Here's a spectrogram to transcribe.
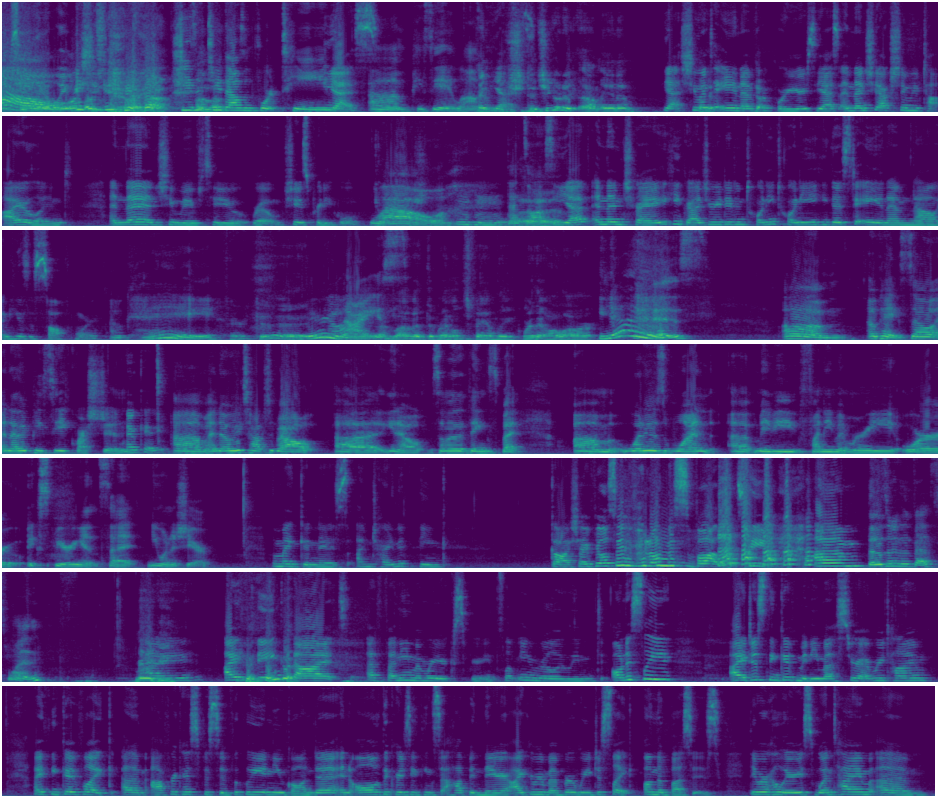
Absolutely, we should do that. She's I a love- Uh, 2014 Yes. um, PCA alum. And Yes. she, did she go to um, A&M? Yeah, she went Okay. to A and M Yeah. for four years. Yes, and then she actually moved to Ireland, and then she moved to Rome. She was pretty cool. wow. Mm-hmm. That's Wow. awesome. Yep, and then Trey, he graduated in 2020. He goes to A and M now, and he's a sophomore. Okay. Very good. Very Yeah. I nice. love it. The Reynolds family, where they all are. Yes. Um, okay, so another PCA question. Okay. Um, I know we talked about, uh, you know, some of the things, but um, what is one uh, maybe funny memory or experience that you want to share? Oh my goodness, I'm trying to think. Gosh, I feel so put on the spot. Let's see. Um, Those are the best ones. Maybe. I, I think that a funny memory or experience. Let me really lean into. Honestly, I just think of Minimester every time. I think of like um, Africa specifically in Uganda and all of the crazy things that happened there. I can remember we just like on the buses. They were hilarious. One time, um,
